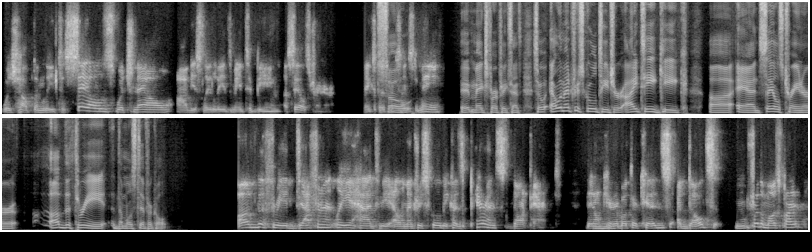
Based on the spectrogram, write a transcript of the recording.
which helped them lead to sales, which now obviously leads me to being a sales trainer. Makes perfect so, sense to me. It makes perfect sense. So, elementary school teacher, IT geek, uh, and sales trainer of the three, the most difficult? Of the three, definitely had to be elementary school because parents don't parent. They don't mm-hmm. care about their kids. Adults, for the most part,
